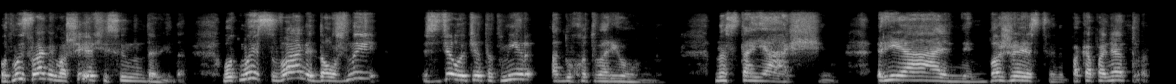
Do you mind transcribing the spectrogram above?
Вот мы с вами Машех и сын Давида. Вот мы с вами должны сделать этот мир одухотворенным, настоящим, реальным, божественным. Пока понятно?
